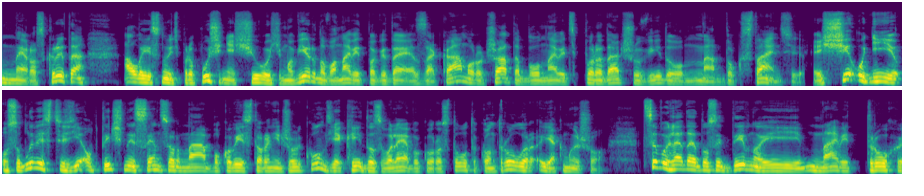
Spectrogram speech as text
не розкрита, але існують припущення, що ймовірно вона відповідає за камеру, чат або навіть передачу відео на док-станцію. Ще однією особливістю є оптичний сенсор на боковій стороні Joy-Con, який дозволяє використовувати контролер як мишу. Це виглядає досить дивно і навіть трохи,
